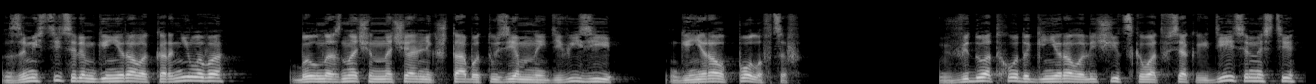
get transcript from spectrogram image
Заместителем генерала Корнилова был назначен начальник штаба туземной дивизии генерал Половцев. Ввиду отхода генерала Личицкого от всякой деятельности,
